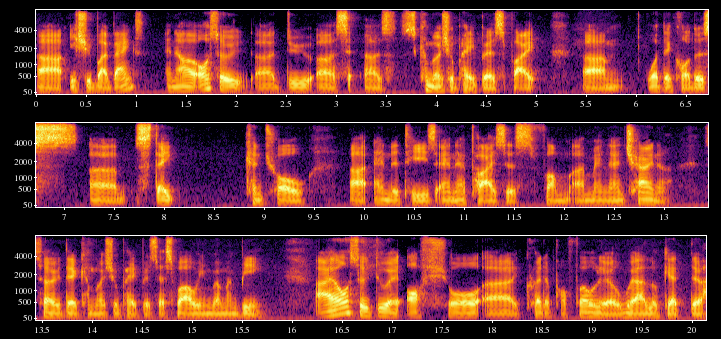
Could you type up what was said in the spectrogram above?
uh, issued by banks. And I also do commercial papers by um, what they call the um, state control entities and enterprises from mainland China so they're commercial papers as well in renminbi. I also do an offshore uh, credit portfolio where I look at the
